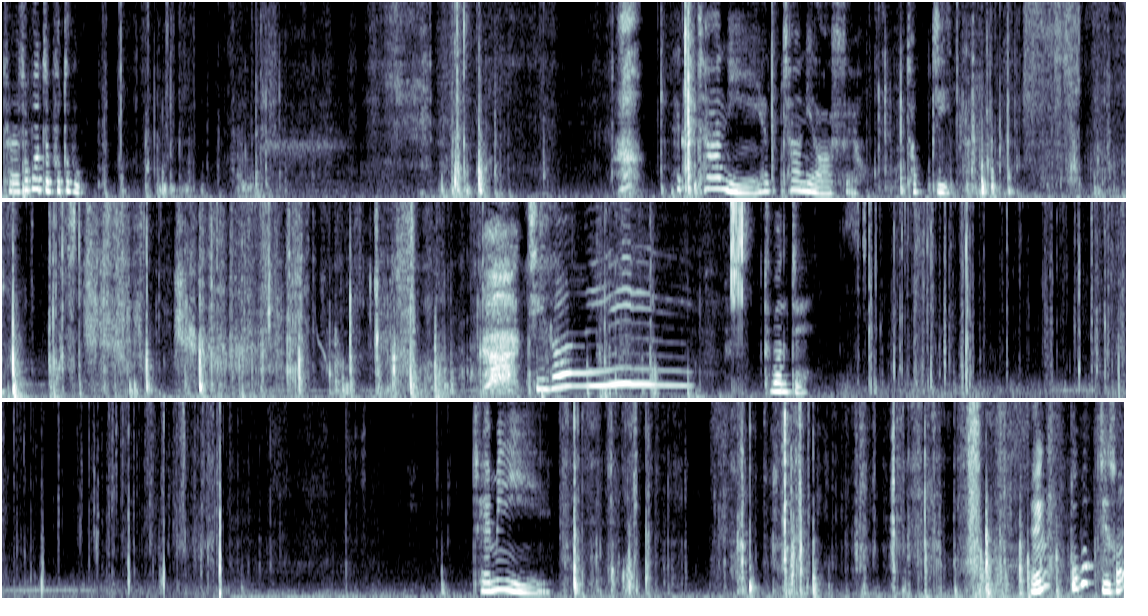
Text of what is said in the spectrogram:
자, 첫 번째 포트북. 헉, 해찬이, 해찬이 나왔어요. 접지. 헉, 지성이. 두 번째. 재미. 엥? 또 박지성?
